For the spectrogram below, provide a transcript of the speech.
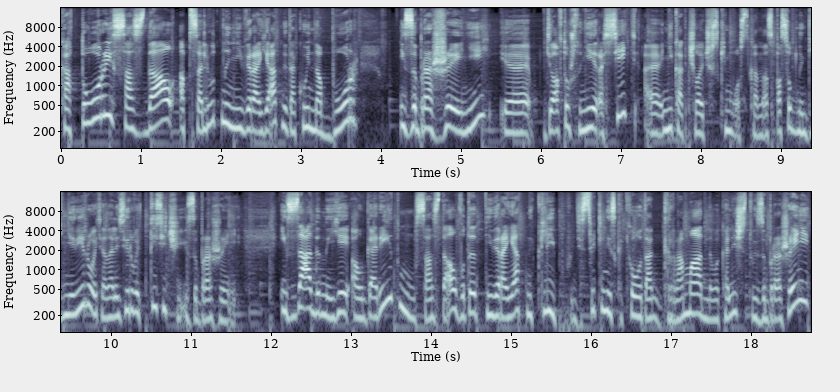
который создал абсолютно невероятный такой набор изображений. Э, дело в том, что нейросеть, э, не как человеческий мозг, она способна генерировать и анализировать тысячи изображений. И заданный ей алгоритм создал вот этот невероятный клип, действительно из какого-то громадного количества изображений,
